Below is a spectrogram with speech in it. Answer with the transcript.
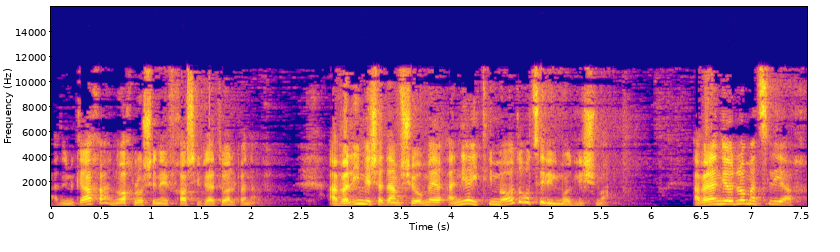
אז אם ככה, נוח לו שנהפכה שליעתו על פניו. אבל אם יש אדם שאומר, אני הייתי מאוד רוצה ללמוד לשמה, אבל אני עוד לא מצליח.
